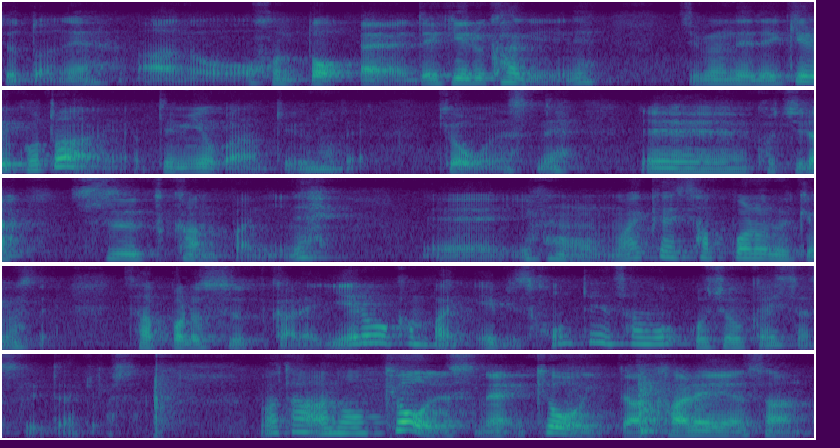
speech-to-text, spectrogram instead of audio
ちょっとねあの本当、えー、できる限りね自分でできることはやってみようかなというので今日もですね、えー、こちらスープカンパニーね、えー、今毎回札幌抜けますね。札幌スープカレーイエローカンパニー恵比寿本店さんをご紹介させていただきました。またあの今日ですね今日行ったカレー屋さん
